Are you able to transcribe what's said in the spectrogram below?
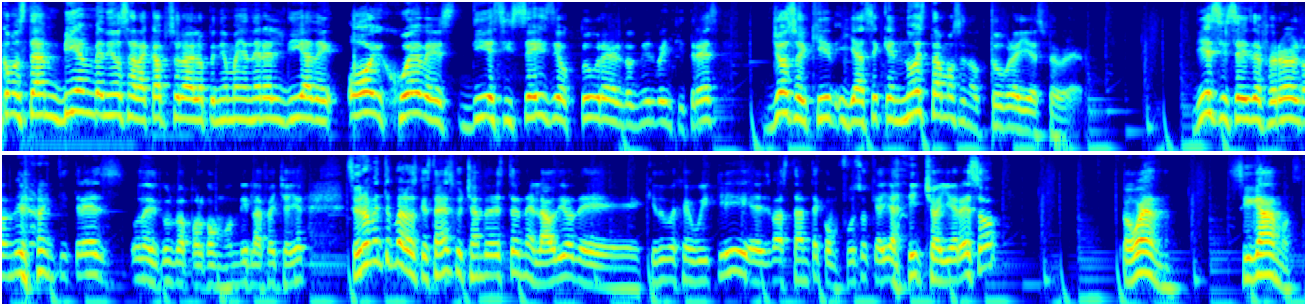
¿Cómo están? Bienvenidos a la cápsula de la opinión mañanera el día de hoy, jueves 16 de octubre del 2023. Yo soy Kid y ya sé que no estamos en octubre y es febrero. 16 de febrero del 2023. Una disculpa por confundir la fecha ayer. Seguramente para los que están escuchando esto en el audio de KidVG Weekly es bastante confuso que haya dicho ayer eso. Pero bueno, sigamos.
